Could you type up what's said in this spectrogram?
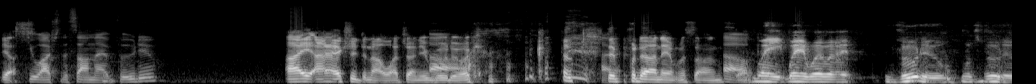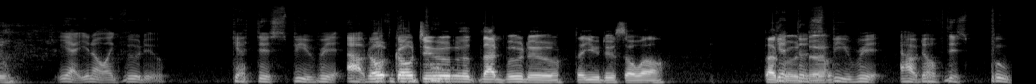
yes, did you watch the on that Vudu? I, I actually did not watch on your Vudu Ah. account. 'cause they put it on Amazon. Oh. so. Wait, wait, wait, wait. Voodoo. What's voodoo? Yeah, you know, like voodoo. Get this spirit out Go of go the poo. do that voodoo that you do so well. That Get the voodoo. spirit out of this poo.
